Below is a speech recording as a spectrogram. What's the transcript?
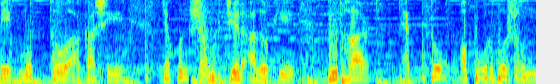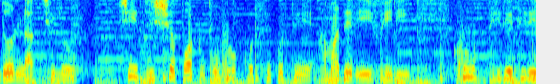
মেঘমুক্ত আকাশে যখন সূর্যের আলোকে দুধার একদম অপূর্ব সুন্দর লাগছিল, সেই দৃশ্যপট উপভোগ করতে করতে আমাদের এই ফেরি খুব ধীরে ধীরে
